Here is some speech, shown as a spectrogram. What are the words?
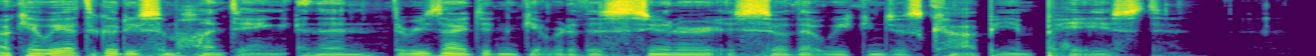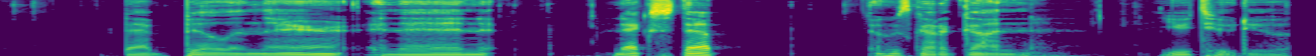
Okay, we have to go do some hunting. And then the reason I didn't get rid of this sooner is so that we can just copy and paste that bill in there. And then next step, who's got a gun? You two do.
